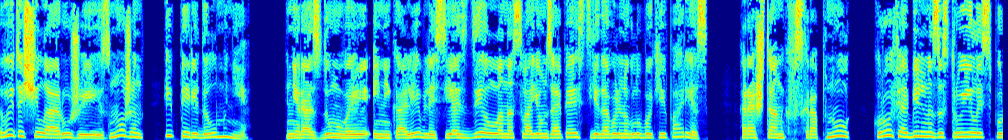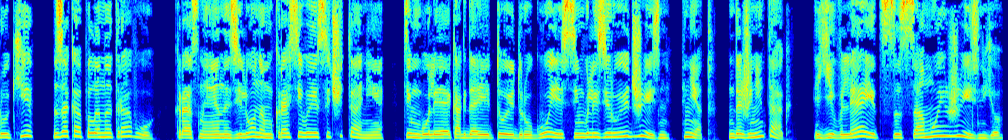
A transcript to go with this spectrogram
вытащил оружие из ножен и передал мне. Не раздумывая и не колеблясь, я сделала на своем запястье довольно глубокий порез. Раштанг всхрапнул, кровь обильно заструилась по руке, закапала на траву. Красное на зеленом — красивое сочетание, тем более, когда и то, и другое символизирует жизнь. Нет, даже не так. Является самой жизнью.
